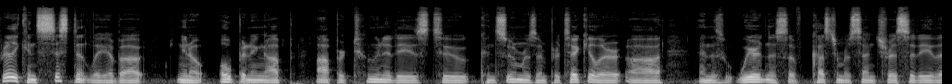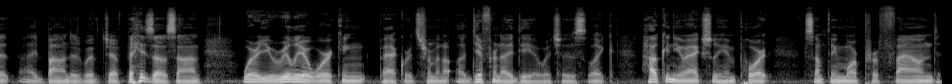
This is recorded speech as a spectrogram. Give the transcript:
really consistently about you know opening up opportunities to consumers in particular. Uh, and this weirdness of customer centricity that I bonded with Jeff Bezos on, where you really are working backwards from an, a different idea, which is like, how can you actually import something more profound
